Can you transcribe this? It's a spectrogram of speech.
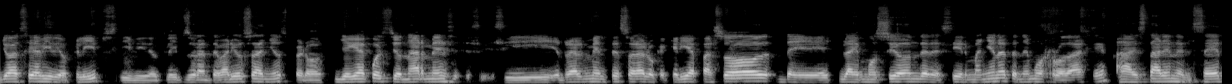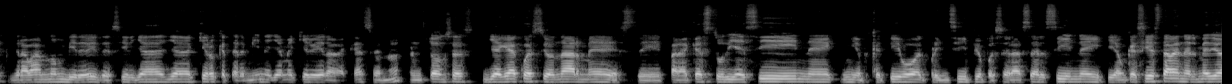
yo hacía videoclips y videoclips durante varios años, pero llegué a cuestionarme si, si realmente eso era lo que quería. Pasó de la emoción de decir, mañana tenemos rodaje, a estar en el set grabando un video y decir, ya, ya quiero que termine, ya me quiero ir a la casa, ¿no? Entonces llegué a cuestionarme, este, ¿para qué estudié cine? Mi objetivo al principio pues era hacer cine y, y aunque sí estaba en el medio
